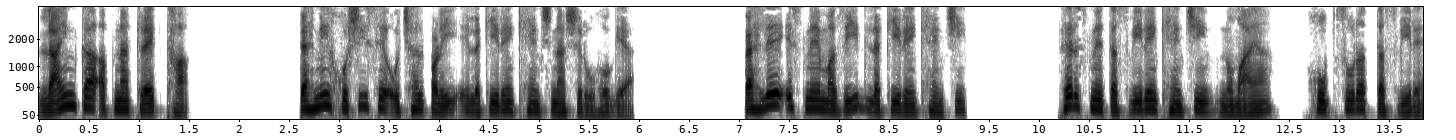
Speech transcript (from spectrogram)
لائن کا اپنا ٹریک تھا۔ ٹہنی خوشی سے اچھل پڑی لکیریں کھینچنا شروع ہو گیا۔ پہلے اس نے مزید لکیریں کھینچی، پھر اس نے تصویریں کھینچی، نمایاں، خوبصورت تصویریں۔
